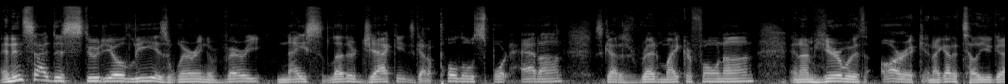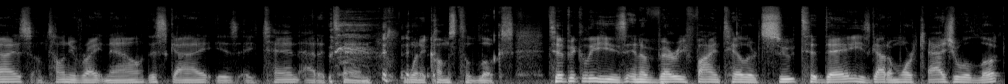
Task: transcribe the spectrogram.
And inside this studio, Lee is wearing a very nice leather jacket. He's got a polo sport hat on, he's got his red microphone on, and I'm here with Arik, and I got to tell you guys, I'm telling you right now, this guy is a 10 out of 10 when it comes comes to looks. Typically, he's in a very fine tailored suit today. He's got a more casual look.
